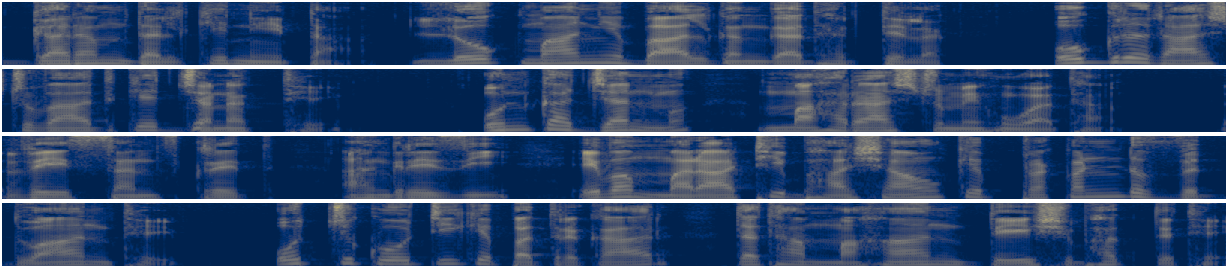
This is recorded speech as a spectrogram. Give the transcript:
गरम दल के नेता, लोकमान्य बाल गंगाधर तिलक उग्र राष्ट्रवाद के जनक थे। उनका जन्म महाराष्ट्र में हुआ था। वे संस्कृत, अंग्रेज़ी एवं मराठी भाषाओं के प्रकंड विद्वान थे। उच्च कोटि के पत्रकार तथा महान देशभक्त थे।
